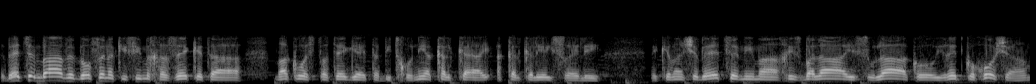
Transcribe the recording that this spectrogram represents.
זה בעצם בא ובאופן עקיפי מחזק את המקרו-אסטרטגיה, את הביטחוני הכלכלי, הכלכלי הישראלי. מכיוון שבעצם אם החיזבאללה יסולק או ירד כוחו שם,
